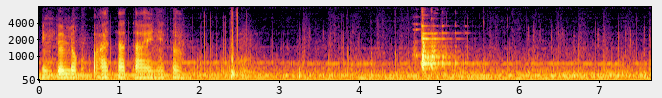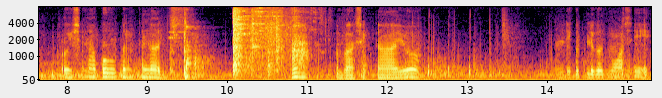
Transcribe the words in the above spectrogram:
Nagloloko pa ata tayo nito. Uy, saan na pupunta, Lods? Ah! Kabasig tayo. Likot-likot mo kasi.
